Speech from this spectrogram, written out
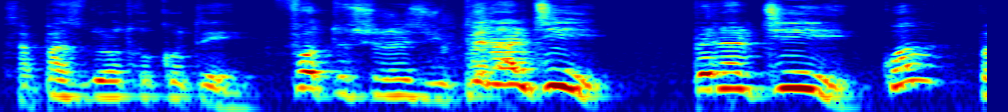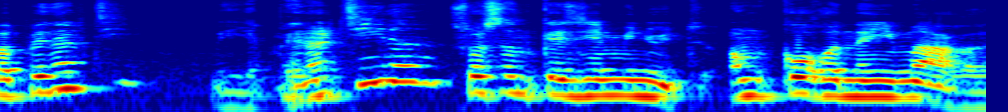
Ça passe de l'autre côté. Faute sur Jésus. Penalty Penalty Quoi? Pas penalty? Mais il y a penalty là 75e minute, encore Neymar euh,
